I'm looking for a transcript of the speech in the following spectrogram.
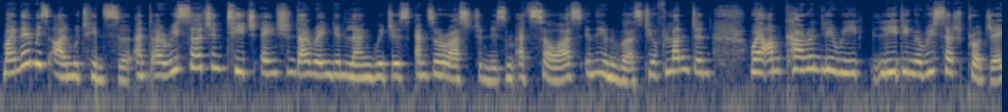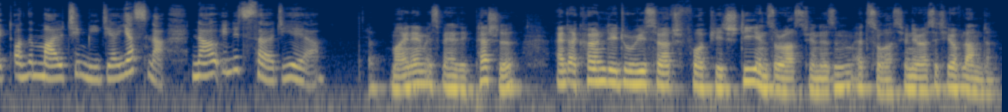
My name is Almut Hintze, and I research and teach ancient Iranian languages and Zoroastrianism at SOAS in the University of London, where I'm currently re- leading a research project on the multimedia Yasna, now in its third year. My name is Benedikt Peschl, and I currently do research for a PhD in Zoroastrianism at SOAS University of London.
